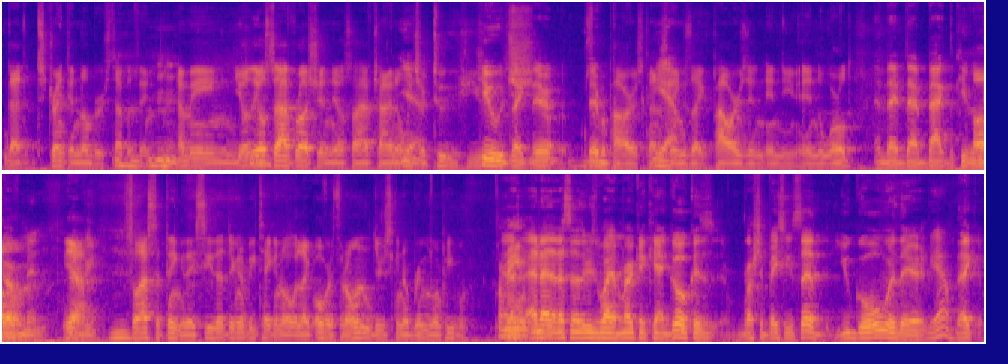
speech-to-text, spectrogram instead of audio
that strength in numbers type of thing. I mean, you they also have Russia and they also have China, which Mm-hmm. Are two huge, Huge, like, they're- uh, they're- superpowers kind of Yeah. things, like powers in in the in the world. and they that back the Cuban Um, government. Yeah. heavy. So that's the thing. They see that they're gonna be taken over, like overthrown. They're just gonna bring more people. I mean, and, and that's another reason why America can't go because Russia basically said, "You go over there, Yeah. like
